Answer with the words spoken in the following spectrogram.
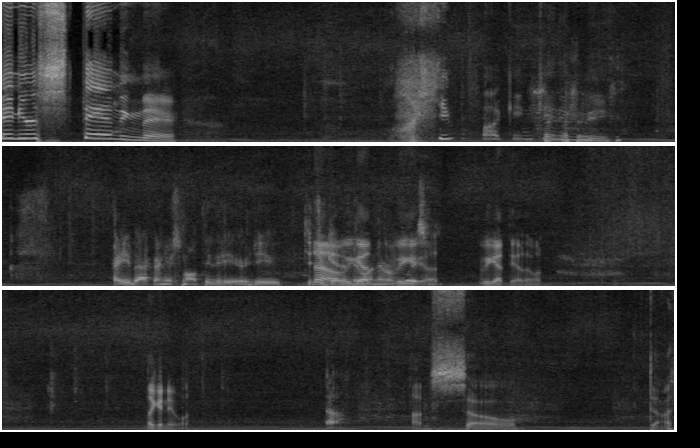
And you're standing there! Are you fucking kidding me? Are you back on your small TV, or do you did no, you get a we new got one in we got replacement? we got the other one. Like a new one. Oh. I'm so done.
